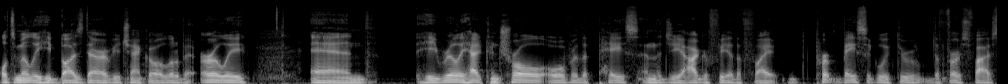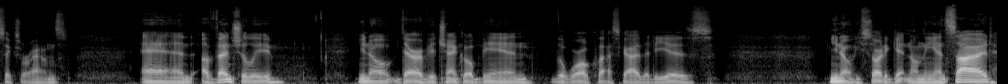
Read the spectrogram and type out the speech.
ultimately he buzzed Derevyanchenko a little bit early and he really had control over the pace and the geography of the fight per, basically through the first five, six rounds. And eventually, you know, Derevyanchenko being the world class guy that he is, you know, he started getting on the inside,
